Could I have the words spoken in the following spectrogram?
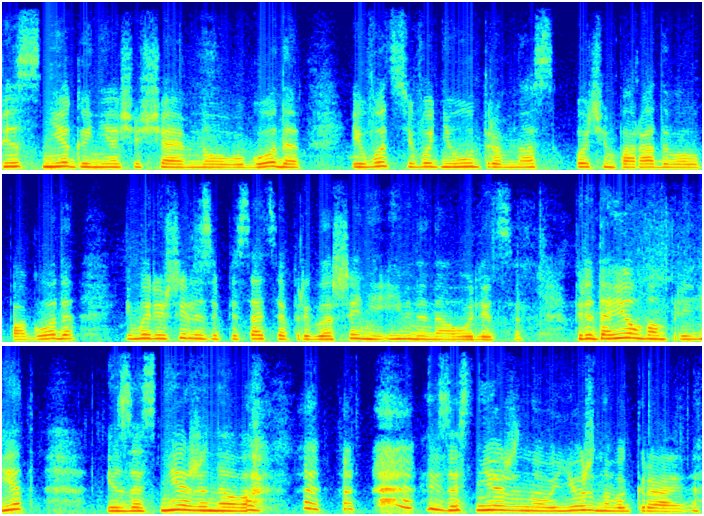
без снега не ощущаем Нового года. И вот сегодня утром нас очень порадовала погода, и мы решили записать себе приглашение именно на улице. Передаем вам привет из заснеженного, из заснеженного южного края.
